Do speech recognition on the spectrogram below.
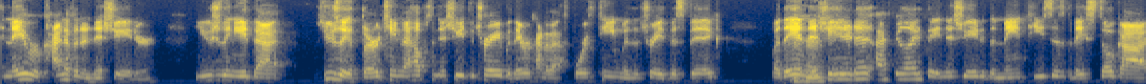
and they were kind of an initiator. You usually need that. It's usually a third team that helps initiate the trade, but they were kind of that fourth team with a trade this big. But they mm-hmm. initiated it. I feel like they initiated the main pieces, but they still got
